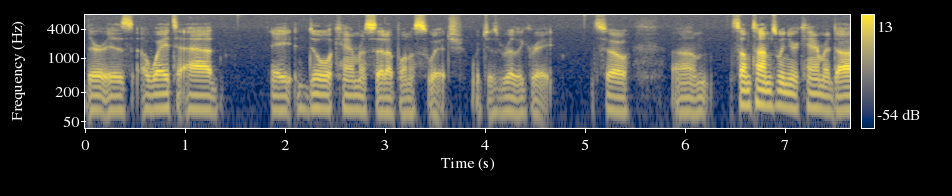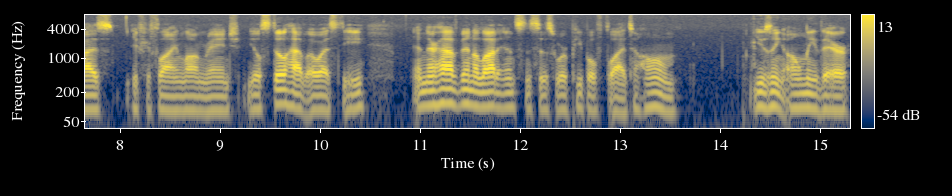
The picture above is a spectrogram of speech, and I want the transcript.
there is a way to add a dual camera setup on a switch which is really great. So Um, sometimes when your camera dies, if you're flying long range, you'll still have OSD. And there have been a lot of instances where people fly to home using only their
